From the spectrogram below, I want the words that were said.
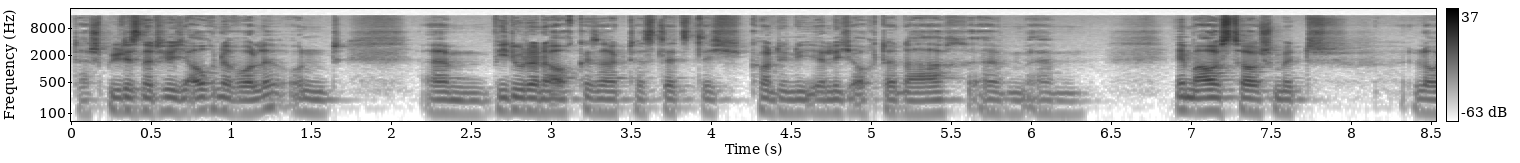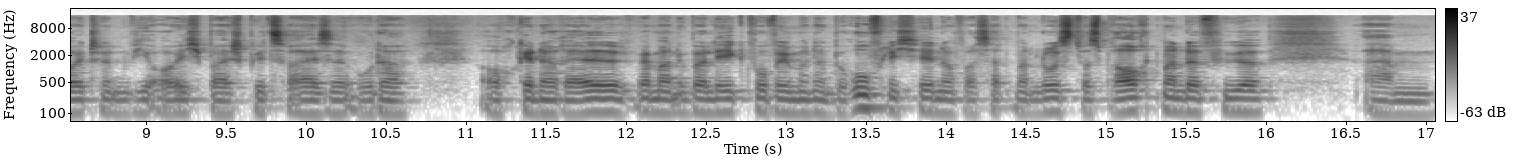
da spielt es natürlich auch eine Rolle und ähm, wie du dann auch gesagt hast, letztlich kontinuierlich auch danach ähm, ähm, im Austausch mit Leuten wie euch beispielsweise oder auch generell, wenn man überlegt, wo will man dann beruflich hin, auf was hat man Lust, was braucht man dafür, ähm,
